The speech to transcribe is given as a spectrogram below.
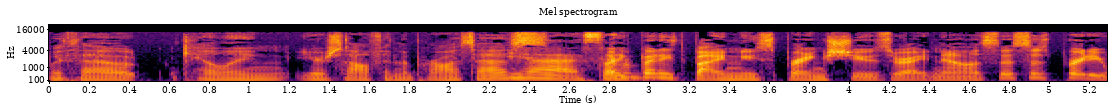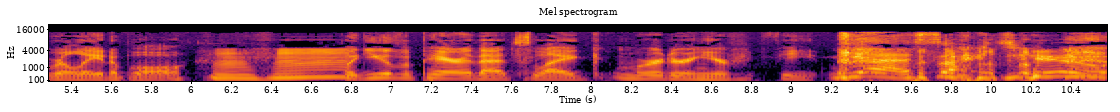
Without killing yourself in the process. Yes, like- everybody's buying new spring shoes right now, so this is pretty relatable. Mm-hmm. But you have a pair that's like murdering your feet. Yes, I do.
